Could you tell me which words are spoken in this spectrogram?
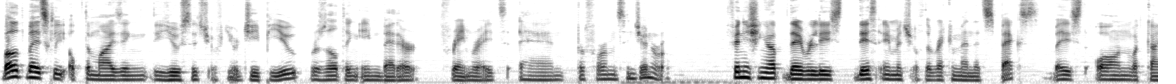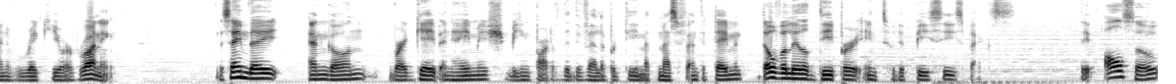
both basically optimizing the usage of your GPU, resulting in better frame rate and performance in general. Finishing up, they released this image of the recommended specs based on what kind of rig you are running. The same day, N-Gone, where Gabe and Hamish, being part of the developer team at Massive Entertainment, dove a little deeper into the PC specs. They also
